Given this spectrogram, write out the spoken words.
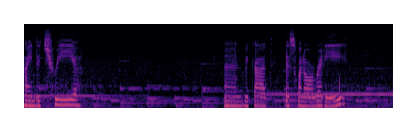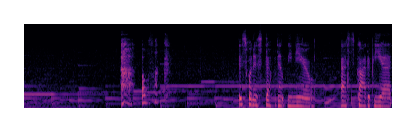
Behind a tree. And we got this one already. oh, look! This one is definitely new. That's gotta be it.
